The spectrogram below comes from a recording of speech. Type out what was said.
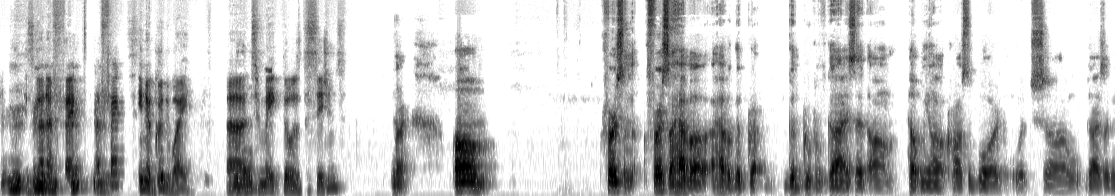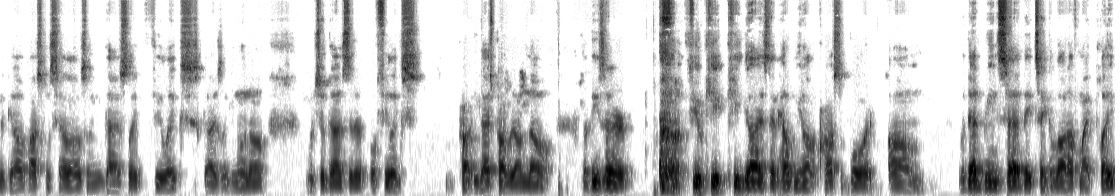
right. is gonna affect affect in a good way uh, mm-hmm. to make those decisions? Right. Um. First, first, I have a I have a good good group of guys that um help me all across the board, which uh, guys like Miguel Vasconcelos and guys like Felix, guys like Nuno, which are guys that are well Felix, you guys probably don't know, but these are a few key key guys that help me all across the board. Um, with that being said, they take a lot off my plate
